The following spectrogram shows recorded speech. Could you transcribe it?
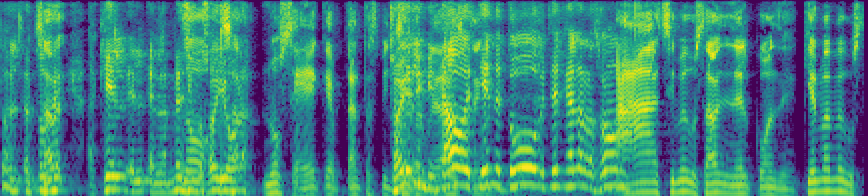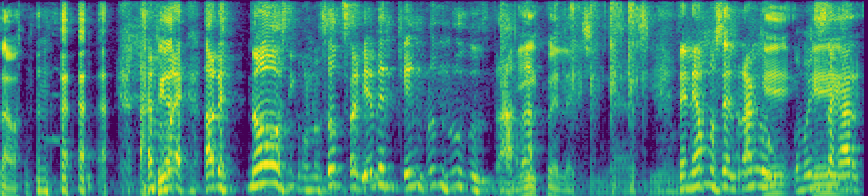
entonces, aquí el, el, soy yo ahora. No sé qué tantas pinches. Soy el invitado. Entiende tú, me tienes que dar la razón. Ah, sí me gustaba Ninel Conde. ¿Quién más me gustaba? Ah, a ver, no, si con nosotros había ver quién no nos gustaba. Hijo de la chingada, sí. hombre. Teníamos el rango, ¿Qué- como dice? Zagar,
